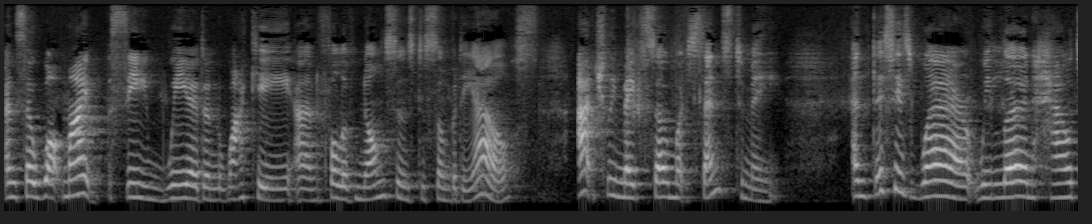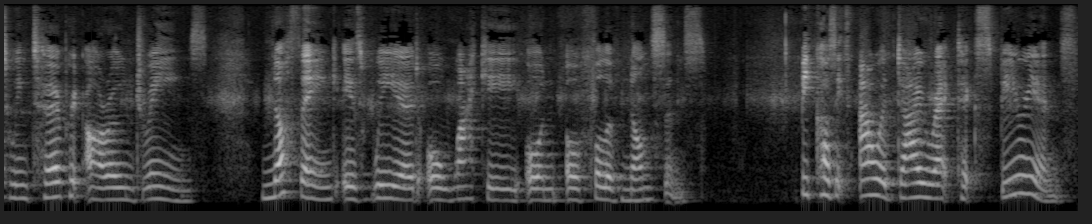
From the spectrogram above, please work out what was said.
And so, what might seem weird and wacky and full of nonsense to somebody else actually makes so much sense to me. And this is where we learn how to interpret our own dreams. Nothing is weird or wacky or, or full of nonsense because it's our direct experience.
